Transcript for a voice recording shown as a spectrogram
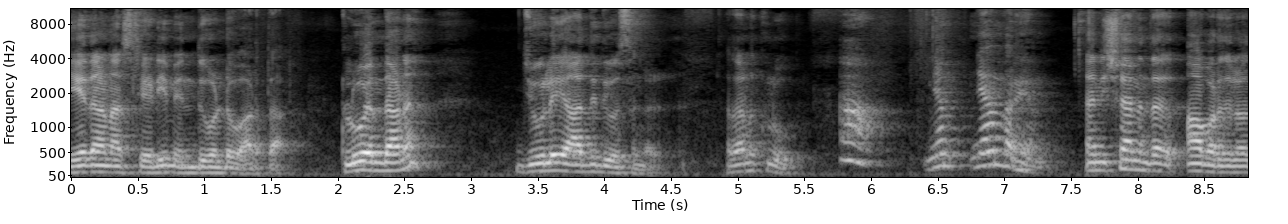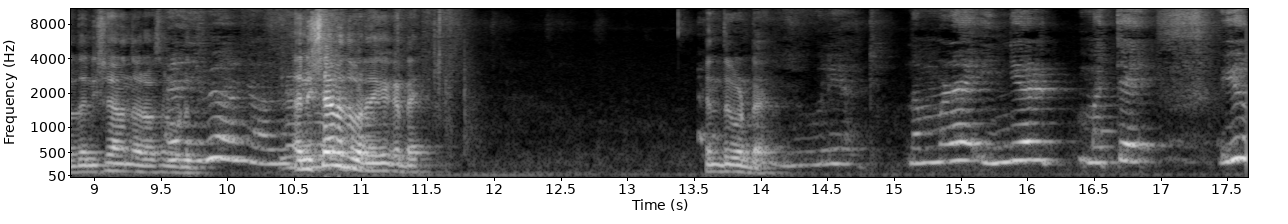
ഏതാണ് ആ സ്റ്റേഡിയം? എന്തുകൊണ്ട് വാർത്ത? ക്ലൂ എന്താണ്? ജൂലൈ ആദ്യ ദിവസങ്ങൾ. അതാണ് ക്ലൂ ആ ഞാൻ ഞാൻ പറയാം. ആ നിഷാൻ എന്താ ആ പറഞ്ഞല്ലോ എന്താ നിഷാൻ എന്താ ദിവസം കൊടുത്തു ആ, നിഷാൻ എന്ന് പറഞ്ഞു കേക്കട്ടെ. എന്തുകൊണ്ട്? ജൂലിയറ്റ് നമ്മുടെ ഇന്ത്യയുടെ മറ്റേ ഈ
